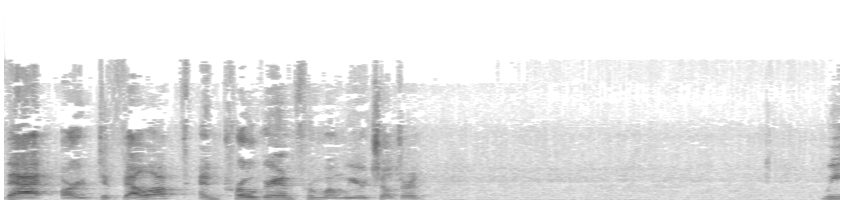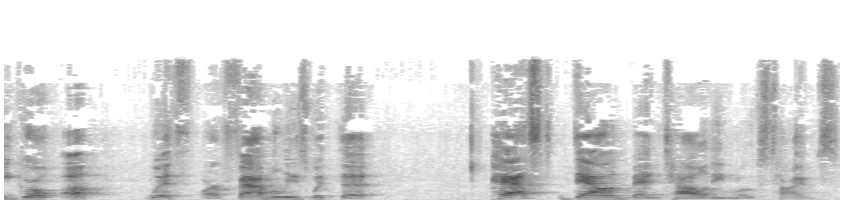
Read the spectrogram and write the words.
that are developed and programmed from when we were children. We grow up with our families with the passed down mentality most times.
